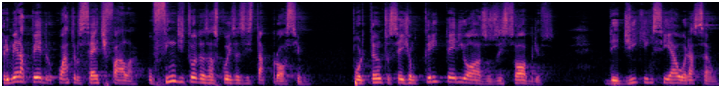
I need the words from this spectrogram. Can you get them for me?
1 Pedro 4,7 fala: O fim de todas as coisas está próximo. Portanto, sejam criteriosos e sóbrios. Dediquem-se à oração,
